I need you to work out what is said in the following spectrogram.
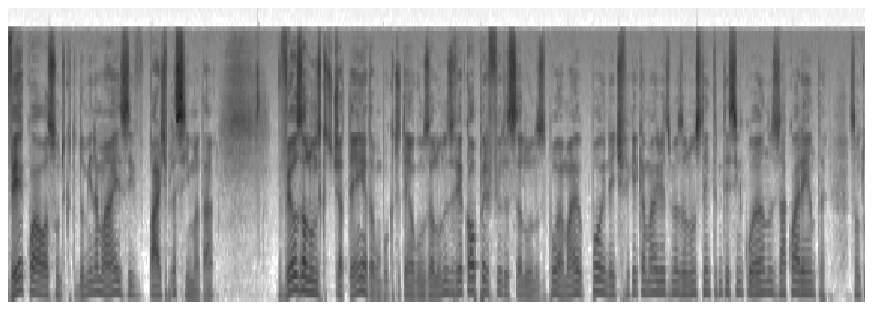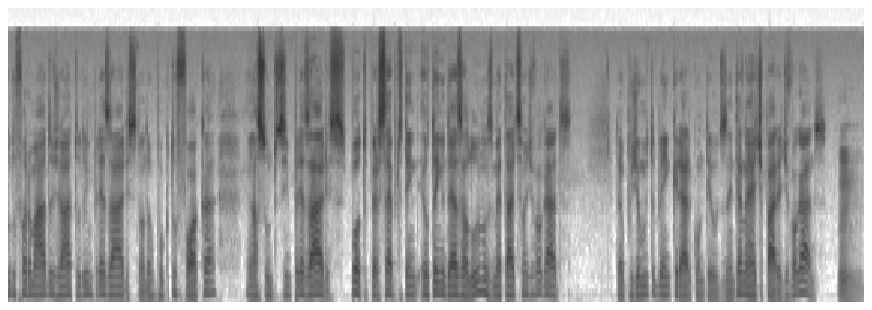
vê qual é o assunto que tu domina mais e parte para cima, tá? vê os alunos que tu já tem, tá, um pouco tu tem alguns alunos, e vê qual é o perfil desses alunos. Pô, a maior, pô, identifiquei que a maioria dos meus alunos tem 35 anos a 40. São tudo formados já, tudo empresários. Então, dá um pouco tu foca em assuntos empresários. Pô, tu percebe, tu tem, eu tenho 10 alunos, metade são advogados. Então, eu podia muito bem criar conteúdos na internet para advogados. Uhum.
